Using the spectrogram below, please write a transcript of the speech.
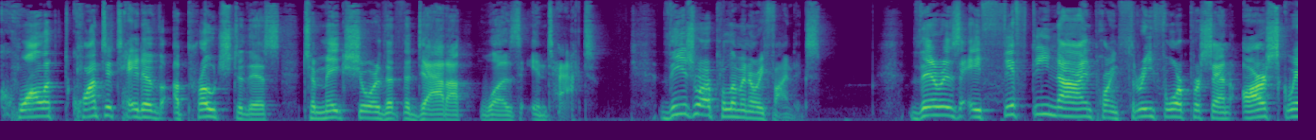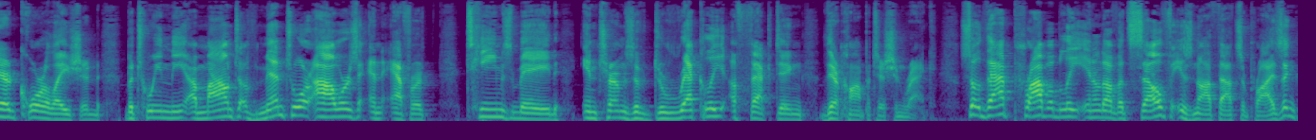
quali- quantitative approach to this to make sure that the data was intact. These were our preliminary findings. There is a 59.34% R squared correlation between the amount of mentor hours and effort teams made in terms of directly affecting their competition rank. So that probably in and of itself is not that surprising.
